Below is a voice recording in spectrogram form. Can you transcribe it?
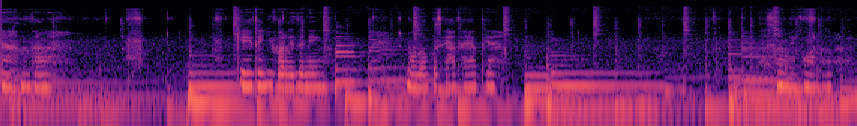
Ya entahlah. Oke okay, thank you for listening Semoga aku sehat-sehat ya. Assalamualaikum warahmatullahi wabarakatuh.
